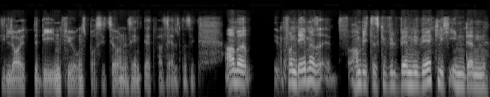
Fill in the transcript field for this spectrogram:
die Leute, die in Führungspositionen sind, etwas älter sind. Aber von dem her habe ich das Gefühl, wenn wir wirklich in den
